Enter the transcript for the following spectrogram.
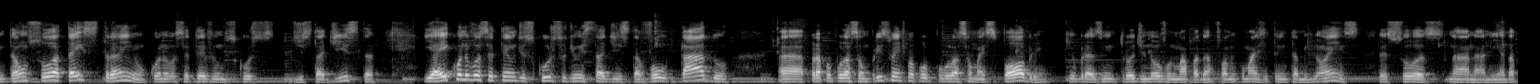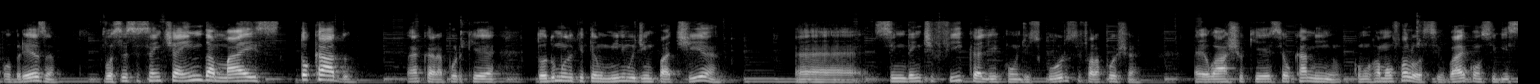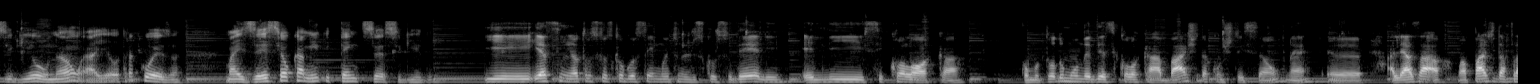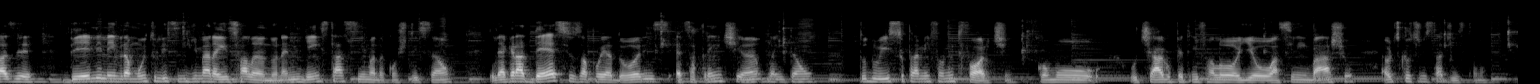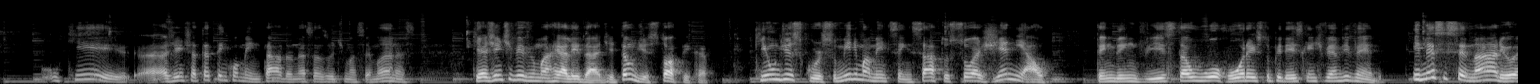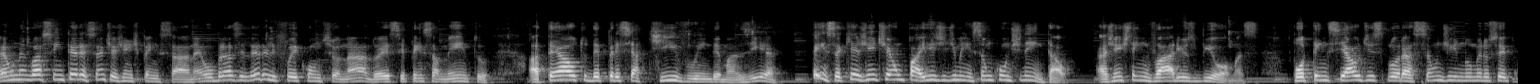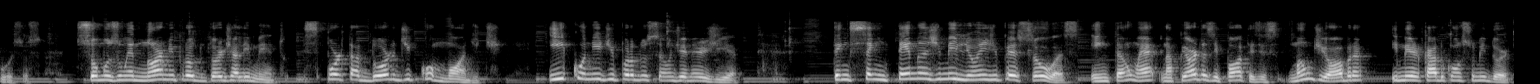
Então soa até estranho quando você teve um discurso de estadista, e aí quando você tem um discurso de um estadista voltado uh, para a população, principalmente para a população mais pobre, que o Brasil entrou de novo no mapa da fome com mais de 30 milhões de pessoas na, na linha da pobreza, você se sente ainda mais tocado, né, cara? Porque todo mundo que tem um mínimo de empatia é, se identifica ali com o discurso e fala, poxa, eu acho que esse é o caminho. Como o Ramon falou, se vai conseguir seguir ou não, aí é outra coisa. Mas esse é o caminho que tem que ser seguido. E, e, assim, outras coisas que eu gostei muito no discurso dele, ele se coloca como todo mundo devia se colocar abaixo da Constituição, né? Uh, aliás, a, uma parte da frase dele lembra muito Ulisses Guimarães falando, né? Ninguém está acima da Constituição. Ele agradece os apoiadores, essa frente ampla, então tudo isso para mim foi muito forte. Como o Thiago Petrin falou e eu assino embaixo, é o discurso de um estadista, né? O que a gente até tem comentado nessas últimas semanas que a gente vive uma realidade tão distópica que um discurso minimamente sensato soa genial, tendo em vista o horror e a estupidez que a gente vem vivendo. E nesse cenário é um negócio interessante a gente pensar, né? O brasileiro ele foi condicionado a esse pensamento até autodepreciativo em demasia. Pensa que a gente é um país de dimensão continental. A gente tem vários biomas, potencial de exploração de inúmeros recursos. Somos um enorme produtor de alimento, exportador de commodity, ícone de produção de energia. Tem centenas de milhões de pessoas, então é, na pior das hipóteses, mão de obra e mercado consumidor.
